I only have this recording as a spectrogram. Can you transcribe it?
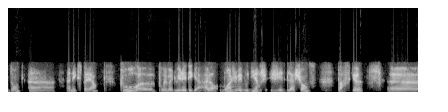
donc un, un expert pour, euh, pour évaluer les dégâts. Alors, moi, je vais vous dire, j'ai de la chance parce que euh,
